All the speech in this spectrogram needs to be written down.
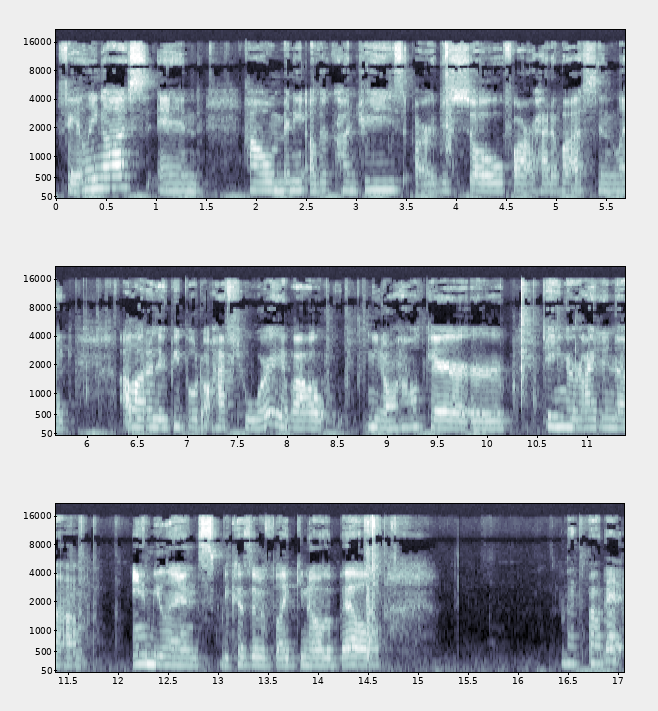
failing us and how many other countries are just so far ahead of us and like a lot of their people don't have to worry about you know healthcare or taking a ride in a ambulance because of like you know the bill. That's about it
